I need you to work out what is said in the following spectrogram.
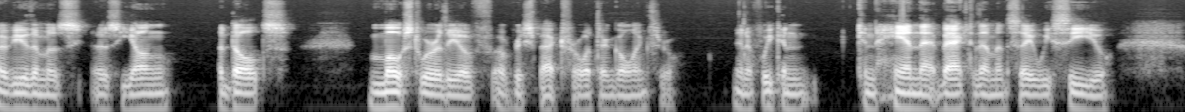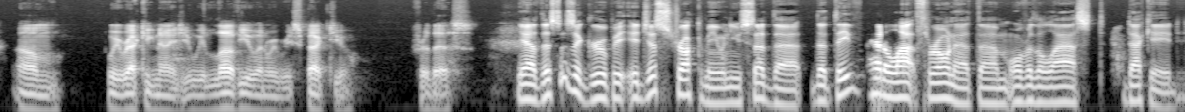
I view them as as young adults most worthy of, of respect for what they're going through. And if we can can hand that back to them and say we see you. Um, we recognize you. We love you and we respect you for this yeah this is a group it, it just struck me when you said that that they've had a lot thrown at them over the last decade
